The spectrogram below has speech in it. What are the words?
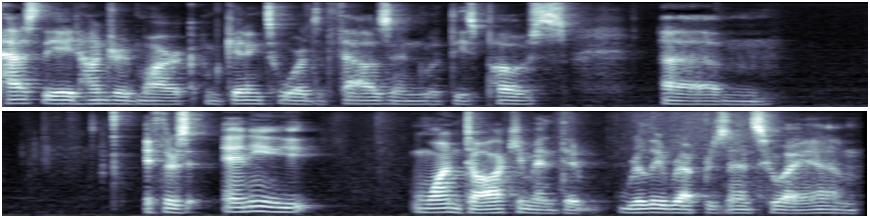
past the 800 mark, I'm getting towards a thousand with these posts. Um, if there's any one document that really represents who I am,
